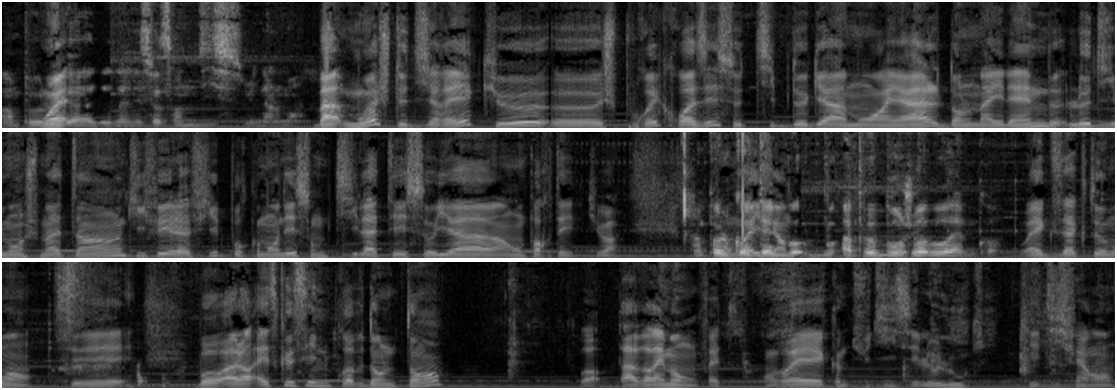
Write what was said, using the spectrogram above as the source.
un peu le gars des années 70 finalement. Bah moi je te dirais que euh, je pourrais croiser ce type de gars à Montréal dans le Myland le dimanche matin qui fait la file pour commander son petit latte soya à emporter, tu vois. Un peu le côté un... peu bourgeois bohème quoi. Ouais, exactement. C'est bon alors est-ce que c'est une preuve dans le temps? Bon, pas vraiment en fait. En vrai, comme tu dis, c'est le look qui est différent.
